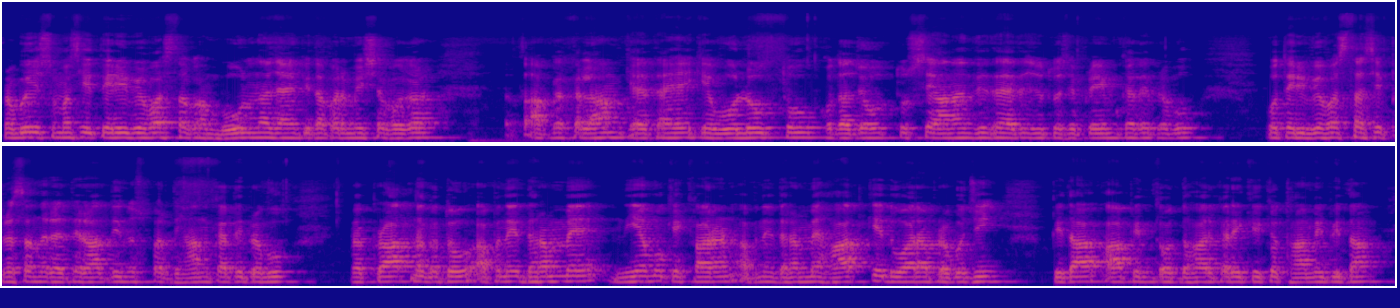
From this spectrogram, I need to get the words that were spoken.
प्रभु यीशु मसीह, तेरी व्यवस्था को हम भूल ना जाए, पिता परमेश्वर वगैरह तो आपका कलाम कहता है कि वो लोग तो खुदा जो तुझसे आनंदित रहते, जो तुझसे प्रेम करते प्रभु। वो तेरी व्यवस्था से प्रसन्न रहते, रात दिन उस पर ध्यान करते प्रभु। मैं प्रार्थना करता हूँ, अपने धर्म में, नियमों के कारण, अपने धर्म में हाथ के द्वारा प्रभु जी, पिता आप इनका उद्धार करें कि थामे पिता।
